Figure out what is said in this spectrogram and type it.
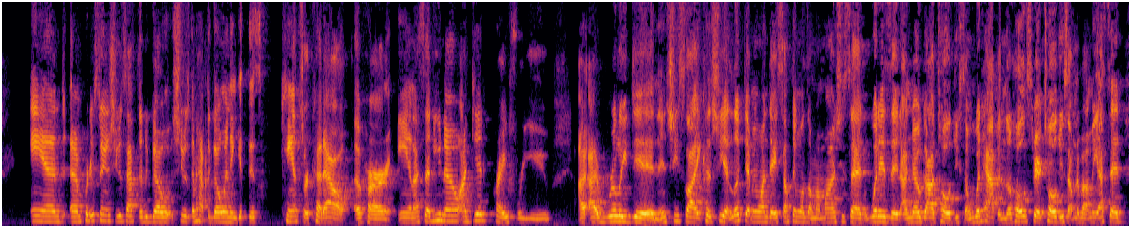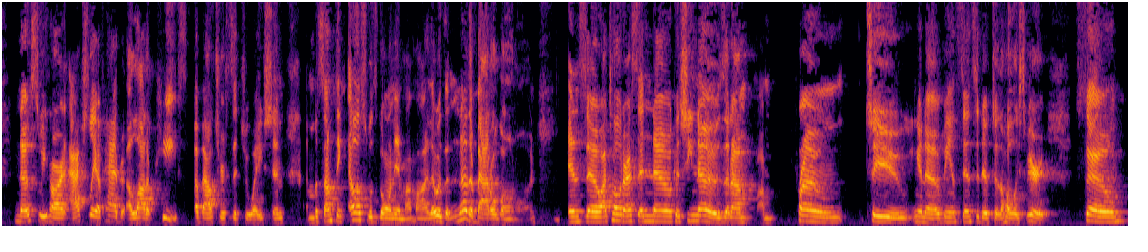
And um, pretty soon she was have to go, she was going to have to go in and get this cancer cut out of her. And I said, you know, I did pray for you. I, I really did. And she's like, because she had looked at me one day, something was on my mind. She said, What is it? I know God told you something. What happened? The Holy Spirit told you something about me. I said, No, sweetheart. Actually, I've had a lot of peace about your situation, but something else was going in my mind. There was another battle going on. And so I told her, I said, No, because she knows that I'm, I'm prone to, you know, being sensitive to the Holy Spirit. So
